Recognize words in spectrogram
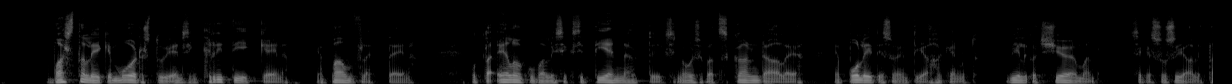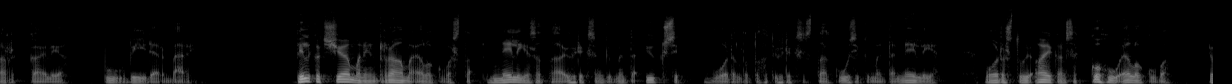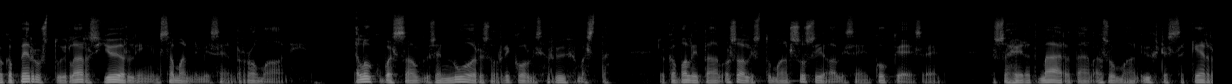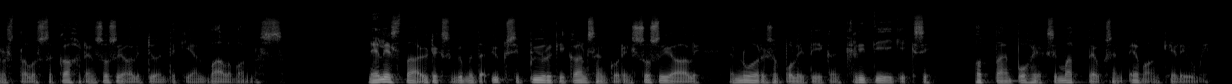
Vastaliike muodostui ensin kritiikkeinä ja pamfletteina, mutta elokuvallisiksi tiennäyttäjiksi nousivat skandaaleja ja politisointia hakenut Vilgot Sjöman sekä sosiaalitarkkailija Puu Widerberg. Vilgot Shermanin draama-elokuvasta 491 vuodelta 1964 muodostui aikansa kohuelokuva, joka perustui Lars Jörlingin samannimiseen romaaniin. Elokuvassa on kyse nuorisorikollisryhmästä, joka valitaan osallistumaan sosiaaliseen kokeeseen, jossa heidät määrätään asumaan yhdessä kerrostalossa kahden sosiaalityöntekijän valvonnassa. 491 pyrki kansankodin sosiaali- ja nuorisopolitiikan kritiikiksi ottaen pohjaksi Matteuksen evankeliumin.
